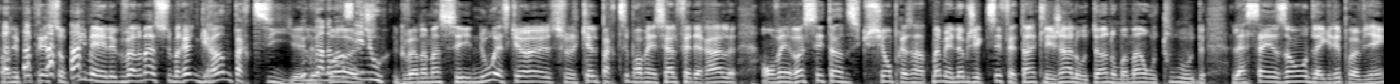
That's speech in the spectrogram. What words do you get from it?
On n'est pas très surpris, mais le gouvernement assumerait une grande partie. Le gouvernement, c'est nous. Le gouvernement, c'est nous. Est-ce que sur quelle partie provinciale, fédérale, on verra, c'est en discussion présentement, mais l'objectif étant que les gens à l'automne, au moment où tout de- la saison de la grippe revient,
